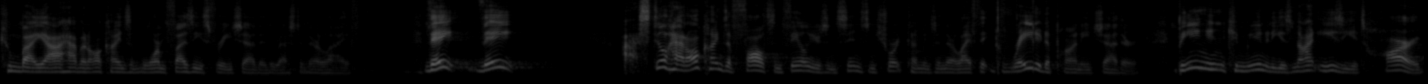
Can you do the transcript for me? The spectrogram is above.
kumbaya, having all kinds of warm fuzzies for each other the rest of their life. They, they uh, still had all kinds of faults and failures and sins and shortcomings in their life that grated upon each other. Being in community is not easy, it's hard.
